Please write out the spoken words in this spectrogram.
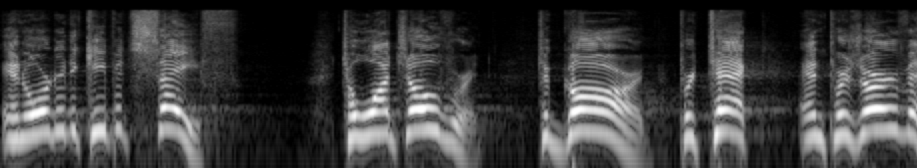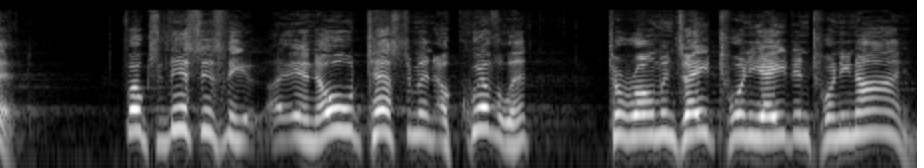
in order to keep it safe, to watch over it, to guard, protect, and preserve it. Folks, this is the, an Old Testament equivalent to Romans 8 28 and 29.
